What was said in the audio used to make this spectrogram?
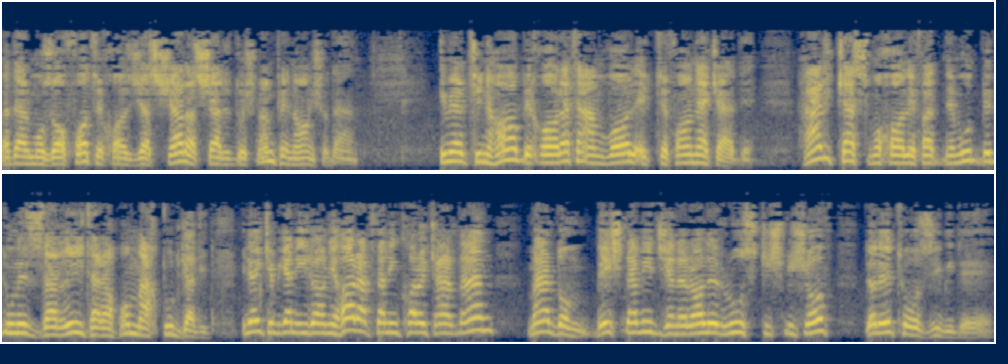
و در مضافات خارج از شهر از شهر دشمن پنهان شدند. ایمرتین ها به قارت اموال اکتفا نکرده. هر کس مخالفت نمود بدون ذره ترحم مقتول گردید. اینایی که میگن ایرانی ها رفتن این کارو کردن مردم بشنوید جنرال روس کیشمیشوف داره توضیح میده.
